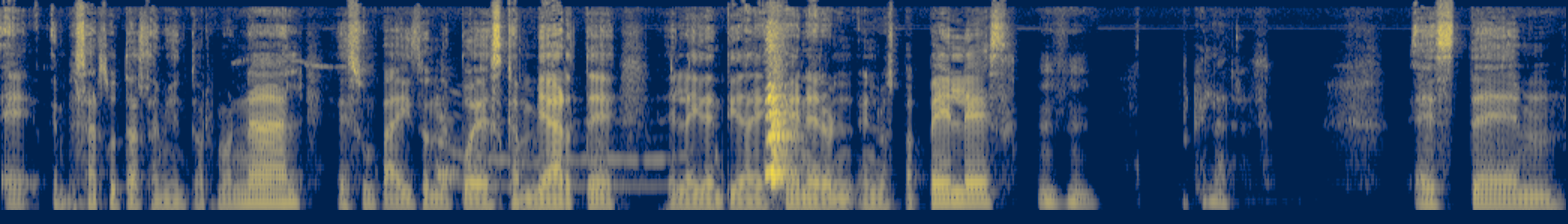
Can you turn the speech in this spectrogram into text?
eh, empezar tu tratamiento hormonal. Es un país donde puedes cambiarte eh, la identidad de género en, en los papeles. ¿Por qué ladras? Este. mm,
